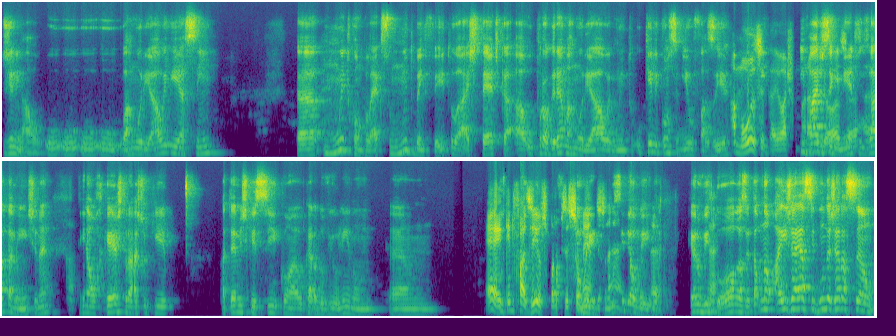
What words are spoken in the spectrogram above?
genial. O, o, o, o Armorial ele é assim Uh, muito complexo, muito bem feito. A estética, o programa armorial é muito. O que ele conseguiu fazer. A música, eu acho. Em vários segmentos, é. exatamente, né? Ah. Tem a orquestra, acho que. Até me esqueci com a, o cara do violino. Um, é, que ele fazia os próprios instrumentos, Almeida, né? Almeida, é. que era um virtuoso é. e tal. Não, aí já é a segunda geração,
